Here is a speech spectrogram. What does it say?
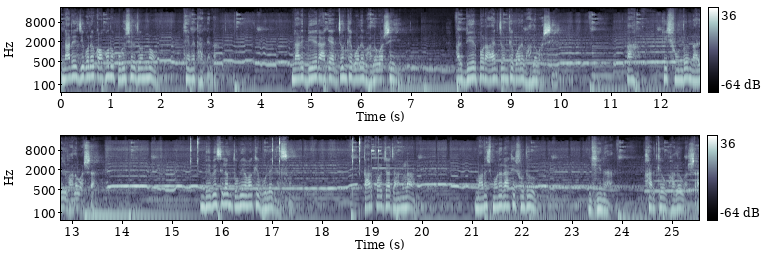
নারীর জীবনে কখনো পুরুষের জন্য থেমে থাকে না। নারী বিয়ের আগে একজনকে বলে ভালোবাসি, আর বিয়ের পর আরেকজনকে বলে ভালোবাসি। আহ, কি সুন্দর নারীর ভালোবাসা। ভেবেছিলাম তুমি আমাকে ভুলে গেছো। তারপর যা জানলাম, মানুষ মনে রাখে শুধু ঘৃণা আর কেউ ভালোবাসা।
